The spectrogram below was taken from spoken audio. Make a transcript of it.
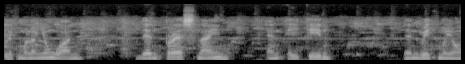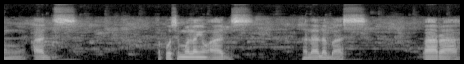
click mo lang yung 1 then press 9 and 18 then wait mo yung ads. Tapusin mo lang yung ads na lalabas para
